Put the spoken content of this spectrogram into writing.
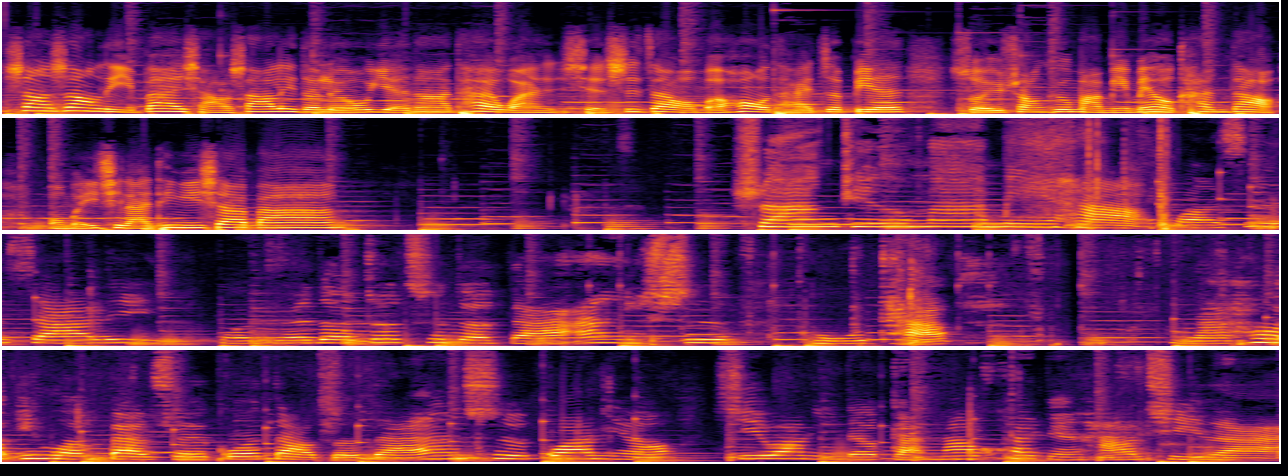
上上礼拜小莎莉的留言啊，太晚显示在我们后台这边，所以双 Q 妈咪没有看到，我们一起来听一下吧。Thank you，妈咪好，我是莎莉。我觉得这次的答案是葡萄。然后英文版水果岛的答案是瓜牛。希望你的感冒快点好起来。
